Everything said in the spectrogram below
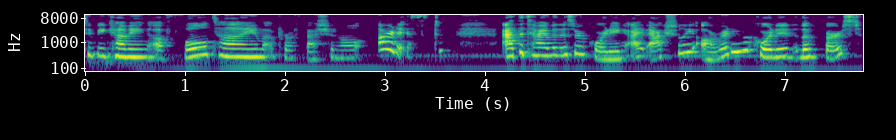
to becoming a full time professional artist. At the time of this recording, I've actually already recorded the first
